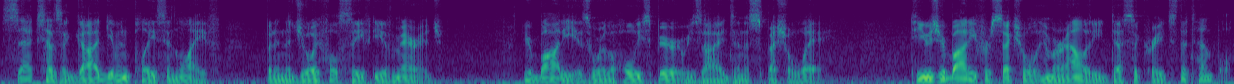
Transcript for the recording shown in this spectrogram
Sex has a God given place in life, but in the joyful safety of marriage. Your body is where the Holy Spirit resides in a special way. To use your body for sexual immorality desecrates the temple.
